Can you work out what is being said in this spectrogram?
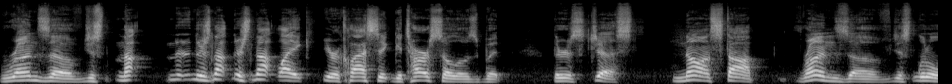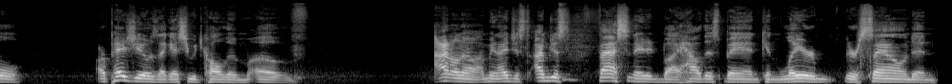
runs of just not there's not there's not like your classic guitar solos, but there's just nonstop runs of just little arpeggios, I guess you would call them, of I don't know. I mean, I just I'm just fascinated by how this band can layer their sound and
